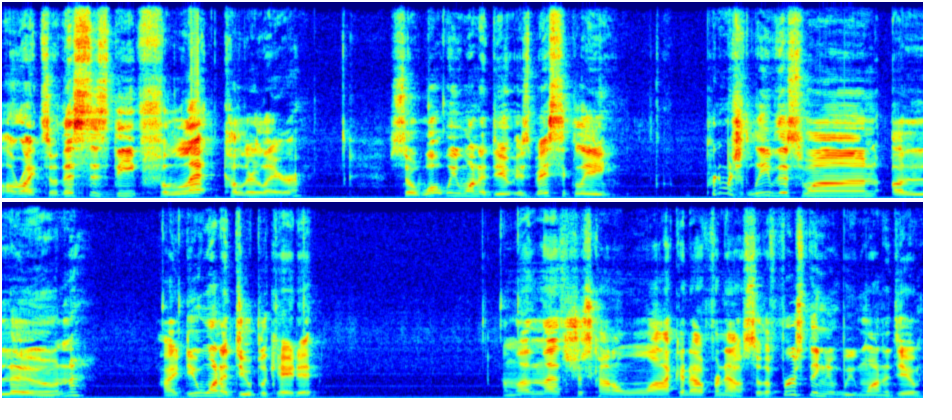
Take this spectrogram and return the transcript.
Alright, so this is the flat color layer. So what we want to do is basically pretty much leave this one alone. I do want to duplicate it. And then let's just kind of lock it out for now. So the first thing that we want to do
